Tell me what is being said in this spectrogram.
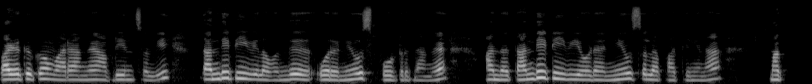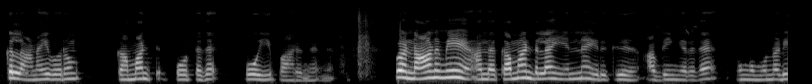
வழக்குக்கும் வராங்க அப்படின்னு சொல்லி தந்தி டிவியில் வந்து ஒரு நியூஸ் போட்டிருந்தாங்க. அந்த தந்தி டிவியோட நியூஸில் பார்த்தீங்கன்னா மக்கள் அனைவரும் கமெண்ட் போட்டதை போய் பாருங்கங்க. இப்போ நானுமே அந்த கமெண்ட்லாம் என்ன இருக்குது அப்படிங்கிறத உங்கள் முன்னாடி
